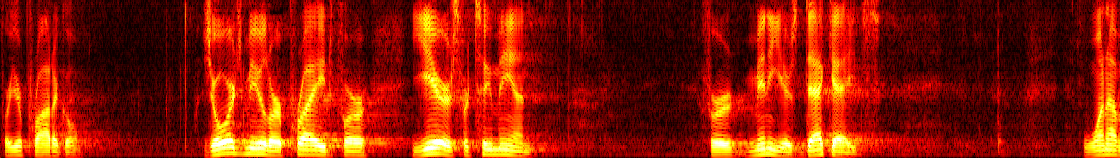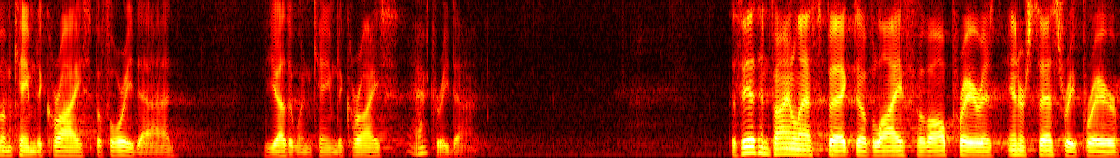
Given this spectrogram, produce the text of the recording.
for your prodigal. George Mueller prayed for years for two men, for many years, decades. One of them came to Christ before he died, the other one came to Christ after he died. The fifth and final aspect of life of all prayer is intercessory prayer,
